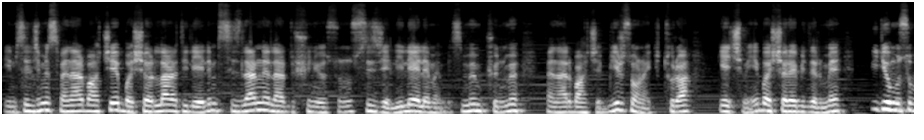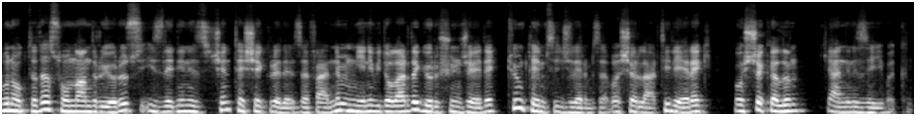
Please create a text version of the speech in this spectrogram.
Temsilcimiz Fenerbahçe'ye başarılar dileyelim. Sizler neler düşünüyorsunuz? Sizce Lille elememiz mümkün mü? Fenerbahçe bir sonraki tura geçmeyi başarabilir mi? Videomuzu bu noktada sonlandırıyoruz. İzlediğiniz için teşekkür ederiz efendim. Yeni videolarda görüşünceye dek tüm temsilcilerimize başarılar dileyerek hoşçakalın. Kendinize iyi bakın.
